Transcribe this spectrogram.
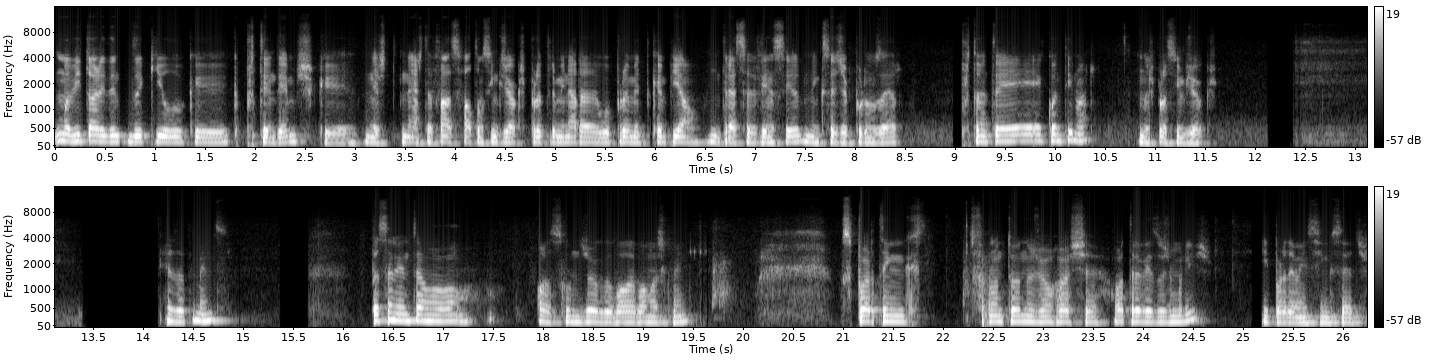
uma vitória dentro daquilo que, que pretendemos, que neste, nesta fase faltam 5 jogos para terminar o apuramento de campeão. Interessa vencer, nem que seja por um zero. Portanto é continuar nos próximos jogos. Exatamente. Passando então ao, ao segundo jogo do voleibol masculino. O Sporting defrontou no João Rocha outra vez os Moris e perdeu em 5 sets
